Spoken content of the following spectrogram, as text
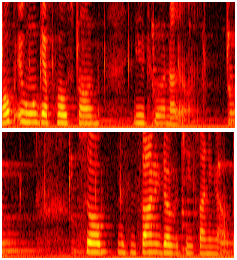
hope it won't get postponed due to another one. So, this is Sonic Devotee signing out.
